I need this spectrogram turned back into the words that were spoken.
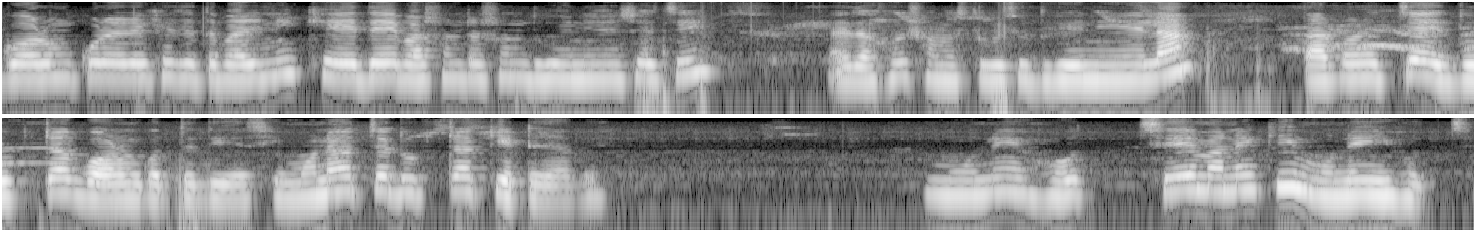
গরম করে রেখে যেতে পারিনি। খেয়ে দিয়ে বাসন টাসন ধুয়ে নিয়ে এসেছি। এই দেখো, সমস্ত কিছু ধুয়ে নিয়ে এলাম। তারপর হচ্ছে এই দুধটা গরম করতে দিয়েছি। মনে হচ্ছে দুধটা কেটে যাবে। মনে হচ্ছে মানে কি? মনেই হচ্ছে।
